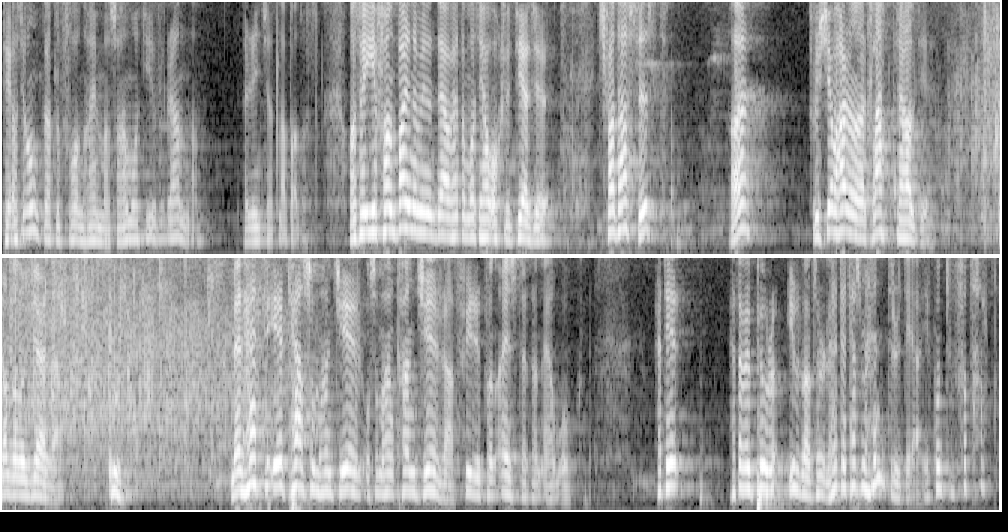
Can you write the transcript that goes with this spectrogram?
Det er at jeg unga telefon heima, så han måtte jo til grannan. Jeg ringte til Abadolt. Og han sier, jeg fann beina mine der, og dette måtte jeg ha okkur tjejer. Ikke fantastisk? Ha? Skulle ikke jeg ha en klapp til halvtid? Sjálf han gjør det. Men hette er det som han gjør, og som han kan gjøre, fyrir kvann einstakan av åkken. Hette er, hette er pura unaturlig. Hette er det som hender det. Jeg kunne fortalt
